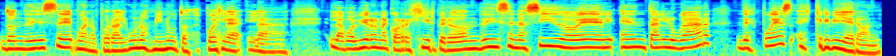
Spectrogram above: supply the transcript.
donde dice, bueno, por algunos minutos, después la volvieron a corregir, pero donde dice nacido él en tal lugar, Después escribieron,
